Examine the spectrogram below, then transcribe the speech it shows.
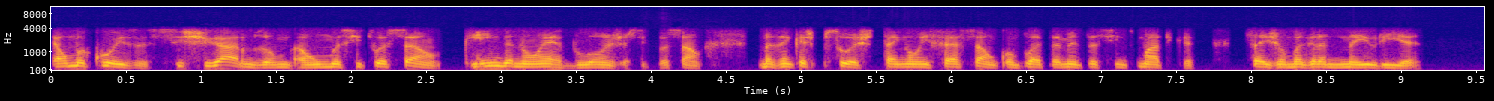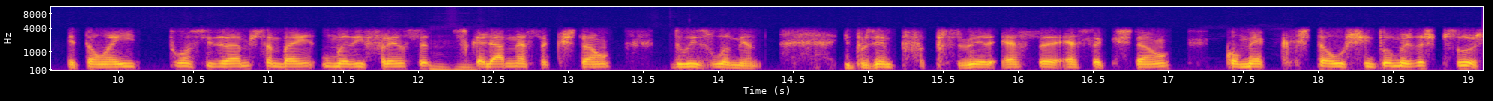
é uma coisa. Se chegarmos a, uma situação que ainda não é de longe a situação, mas em que as pessoas tenham infecção completamente assintomática, seja uma grande maioria, então aí consideramos também uma diferença, uhum. se calhar, nessa questão do isolamento. E, por exemplo, perceber essa, essa questão, como é que estão os sintomas das pessoas.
